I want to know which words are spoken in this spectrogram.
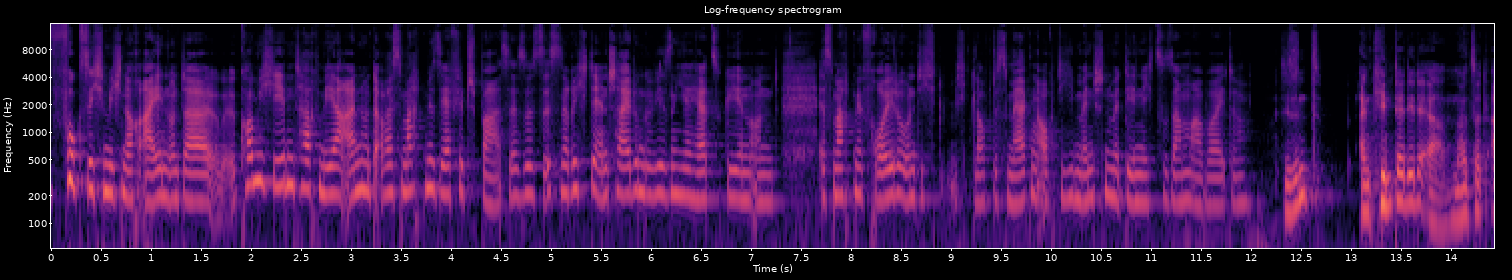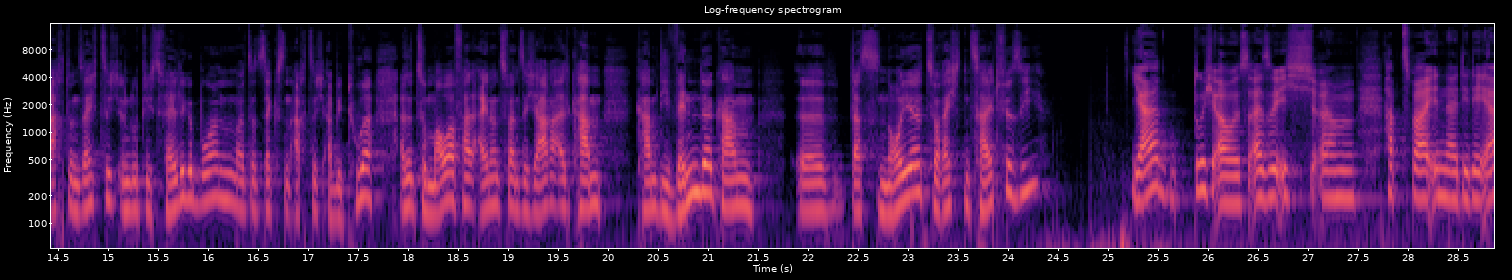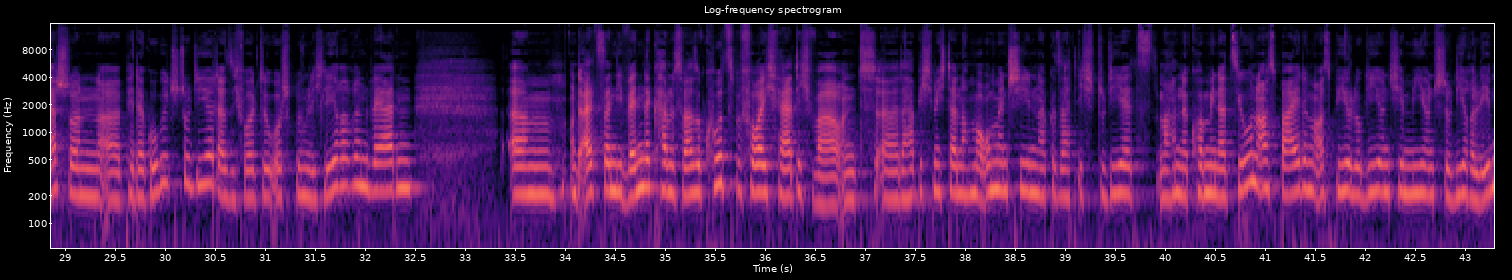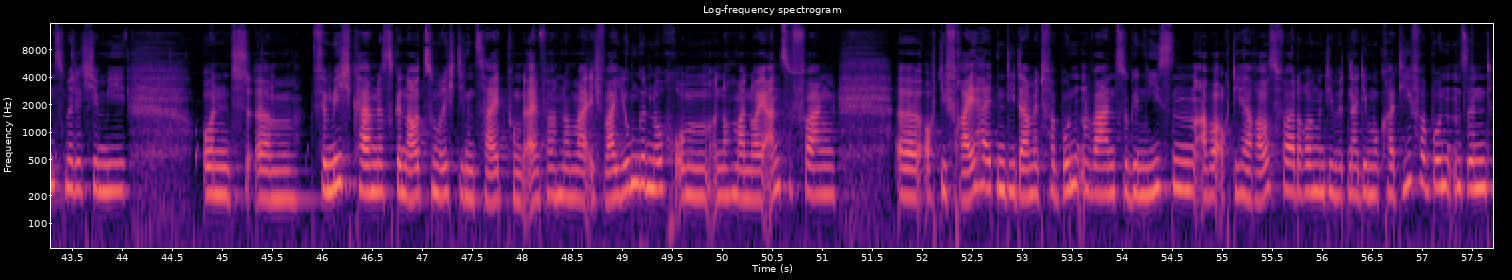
fuchse ich mich noch ein und da komme ich jeden Tag mehr an und aber es macht mir sehr viel Spaß. Also es ist eine richtige Entscheidung gewesen, hierher zu gehen und es macht mir Freude und ich, ich glaube, das merken auch die Menschen, mit denen ich zusammenarbeite. Sie sind ein Kind der DDR, 1968 in Ludwigsfelde geboren, 1986 Abitur, also zum Mauerfall 21 Jahre alt, kam, kam die Wende, kam äh, das Neue zur rechten Zeit für Sie? Ja, durchaus. Also ich ähm, habe zwar in der DDR schon äh, Pädagogik studiert, also ich wollte ursprünglich Lehrerin werden. Ähm, und als dann die Wende kam, das war so kurz bevor ich fertig war. Und äh, da habe ich mich dann nochmal umentschieden und habe gesagt, ich studiere jetzt, mache eine Kombination aus beidem, aus Biologie und Chemie und studiere Lebensmittelchemie. Und ähm, für mich kam das genau zum richtigen Zeitpunkt. Einfach nochmal, ich war jung genug, um nochmal neu anzufangen, äh, auch die Freiheiten, die damit verbunden waren, zu genießen, aber auch die Herausforderungen, die mit einer Demokratie verbunden sind,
